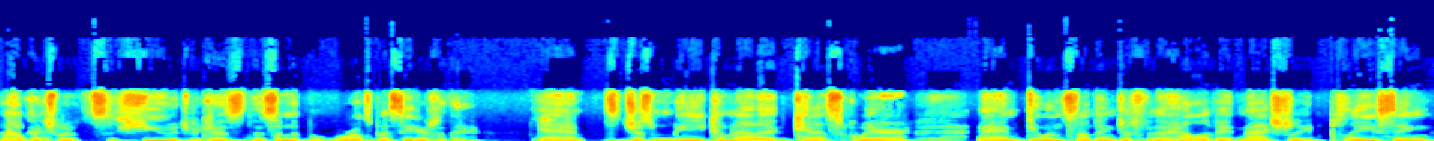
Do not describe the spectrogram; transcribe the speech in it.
uh, which was huge because some of the world's best eaters are there Yeah. and it's just me coming out of kennett square and doing something just for the hell of it and actually placing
